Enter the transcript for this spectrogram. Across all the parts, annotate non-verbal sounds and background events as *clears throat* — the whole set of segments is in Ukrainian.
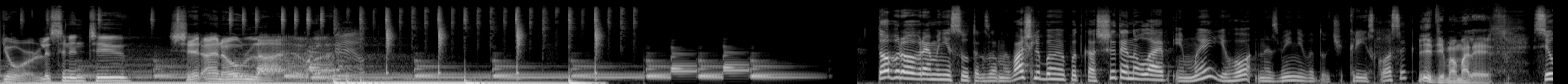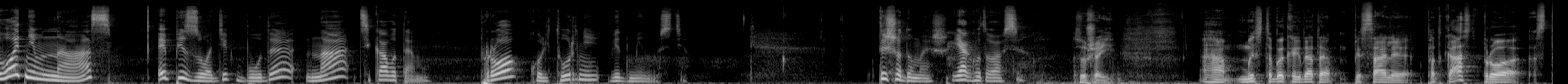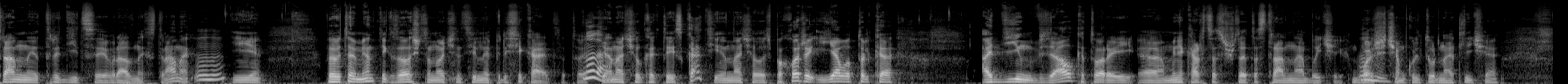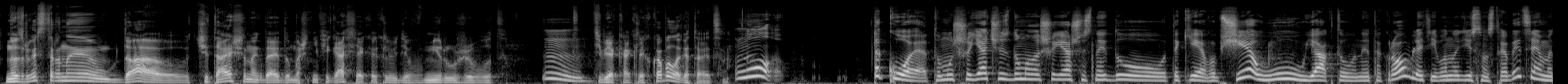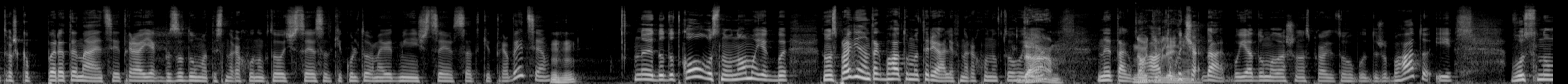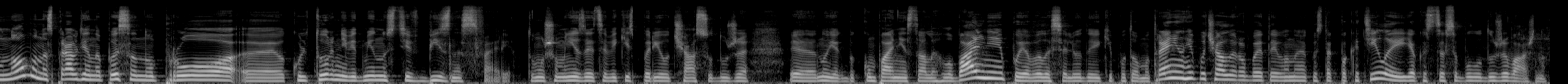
You're listening to Shit I Know Live. Доброго времені суток! З вами ваш любимий подкаст Shit I Know Live і ми його незмінні ведучі. Кріс Косик. І Діма Малеєв. Сьогодні в нас епізодік буде на цікаву тему про культурні відмінності. Ти що думаєш? Як готувався? Слушай, ага, мы с тобой когда-то писали подкаст про странные традиции в разных странах, и в этот момент мне казалось, что оно очень сильно пересекается. То есть Ну да. я начал как-то искать, и началось похоже, и я вот только один взял, который, э, мне кажется, что это странный обычай, больше, чем культурное отличие. Но, с другой стороны, да, читаешь иногда и думаешь, нифига себе, как люди в миру живут. Тебе как, легко было готовиться? Ну, такое, тому що я щось думала, що я щось знайду таке вообще, у як то вони так роблять, і воно дійсно з традиціями трошки перетинається, і треба якби задуматись на рахунок того, чи це все-таки культурна відмінність, чи це все-таки традиція. Угу. Ну і додатково в основному, якби ну насправді не так багато матеріалів на рахунок того Да. є. Не так багато. Хоча да, бо я думала, що насправді того буде дуже багато. І в основному насправді написано про е, культурні відмінності в бізнес-сфері. Тому що мені здається, в якийсь період часу дуже е, ну, якби компанії стали глобальні, появилися люди, які по тому тренінги почали робити, і воно якось так покатіло, і якось це все було дуже важно.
